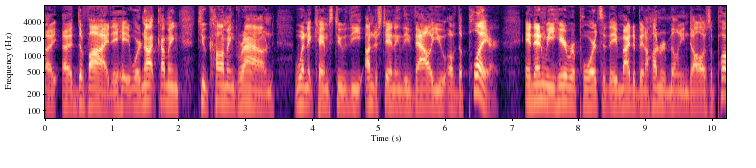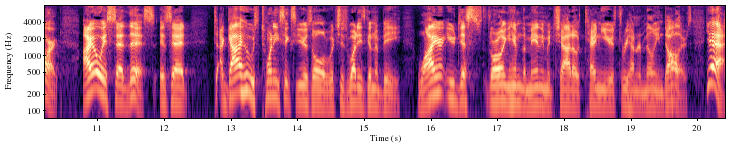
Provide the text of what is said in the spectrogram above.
a, a divide. They- We're not coming to common ground when it comes to the understanding the value of the player. And then we hear reports that they might have been $100 million apart. I always said this is that a guy who's 26 years old, which is what he's going to be, why aren't you just throwing him the Manny Machado 10 years, $300 million? Yeah,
